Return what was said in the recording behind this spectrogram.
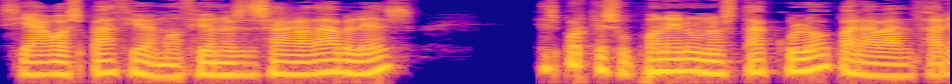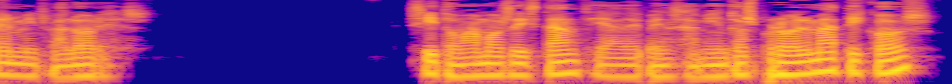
Si hago espacio a emociones desagradables, es porque suponen un obstáculo para avanzar en mis valores. Si tomamos distancia de pensamientos problemáticos,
